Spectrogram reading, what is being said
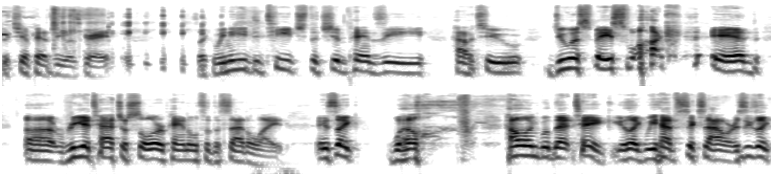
The chimpanzee was great. It's like we need to teach the chimpanzee how to do a spacewalk and uh, reattach a solar panel to the satellite. And it's like, well, how long will that take? You're like, we have six hours. He's like,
